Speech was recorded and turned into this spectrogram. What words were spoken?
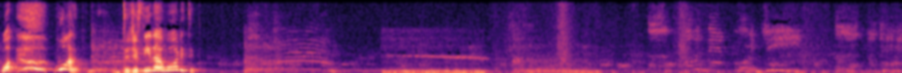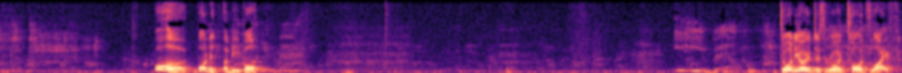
What? what? Did you see that? It- What. Uh, Oh, body amiibo. Dodio just ruined Toad's life.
